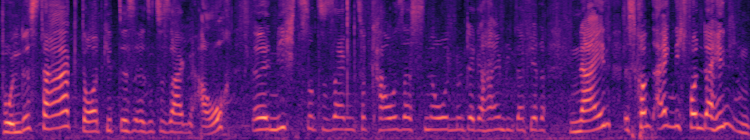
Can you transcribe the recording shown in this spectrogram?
Bundestag. Dort gibt es äh, sozusagen auch äh, nichts sozusagen zur Causa Snowden und der Geheimdienstaffäre. Nein, es kommt eigentlich von da hinten.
